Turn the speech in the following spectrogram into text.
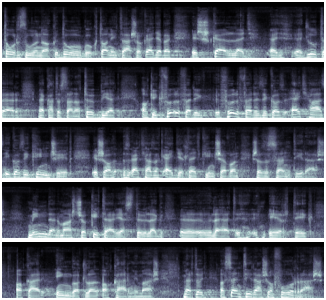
torzulnak dolgok, tanítások, egyebek, és kell egy, egy, egy Luther, meg hát aztán a többiek, akik fölfedik, fölfedezik az egyház igazi kincsét, és az egyháznak egyetlen egy kincse van, és az a Szentírás. Minden más csak kiterjesztőleg lehet érték, akár ingatlan, akármi más. Mert hogy a Szentírás a forrás.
